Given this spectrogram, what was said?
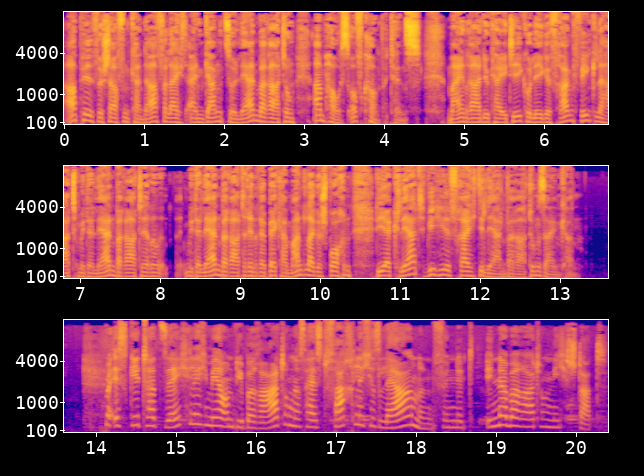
Abhilfe schaffen kann da vielleicht ein Gang zur Lernberatung am House of Competence. Mein Radio KIT-Kollege Frank Winkler hat mit der Lernberaterin, mit der Lernberaterin Rebecca Mandler gesprochen, die erklärt, wie hilfreich die Lernberatung sein kann. Es geht tatsächlich mehr um die Beratung, das heißt fachliches Lernen findet in der Beratung nicht statt.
